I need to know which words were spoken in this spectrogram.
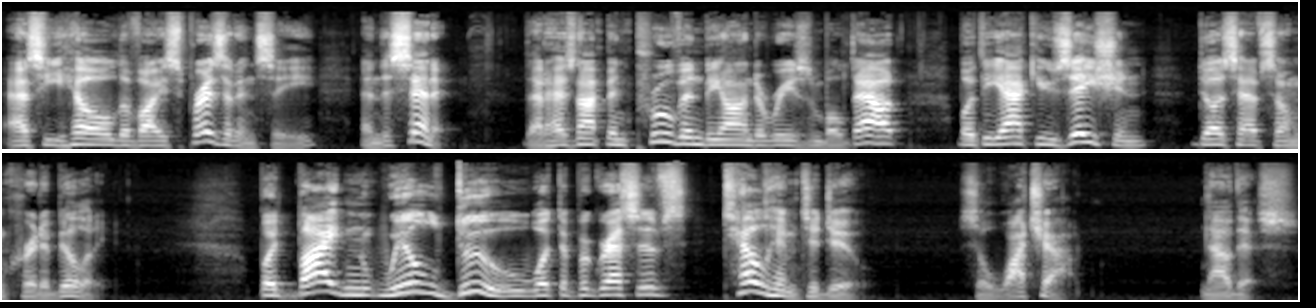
as he held the vice presidency and the Senate. That has not been proven beyond a reasonable doubt, but the accusation does have some credibility. But Biden will do what the progressives tell him to do. So watch out. Now, this.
